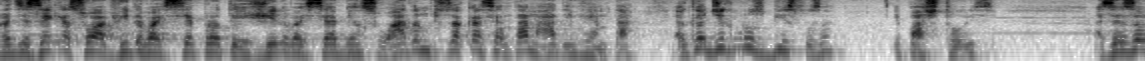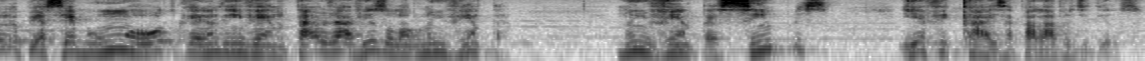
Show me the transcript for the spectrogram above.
para dizer que a sua vida vai ser protegida, vai ser abençoada, não precisa acrescentar nada, inventar. É o que eu digo para os bispos né? e pastores. Às vezes eu percebo um ou outro querendo inventar, eu já aviso logo, não inventa. Não inventa, é simples e eficaz a palavra de Deus.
